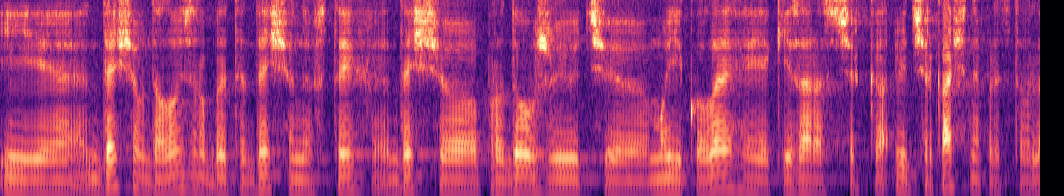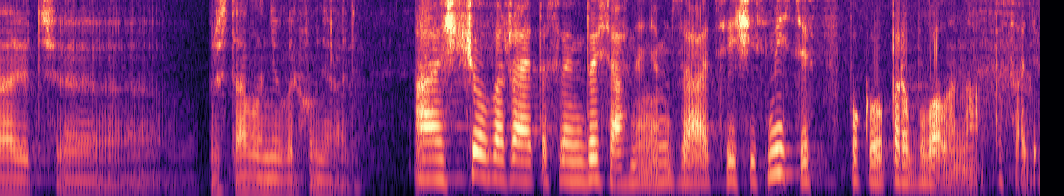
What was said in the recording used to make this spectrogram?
І дещо вдалося зробити, дещо не встиг, дещо продовжують мої колеги, які зараз від Черкащини представляють представлені у Верховній Раді. А що вважаєте своїм досягненням за ці шість місяців, поки ви перебували на посаді?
